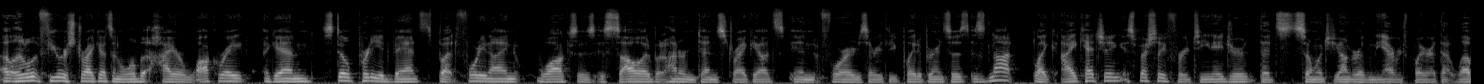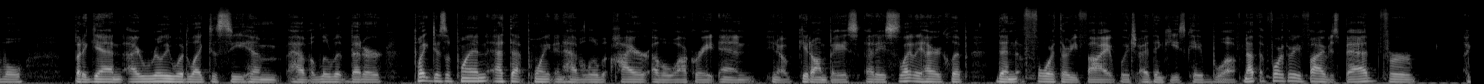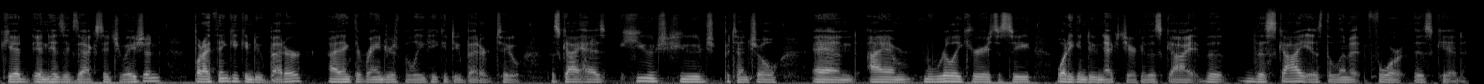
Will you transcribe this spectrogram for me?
a little bit fewer strikeouts and a little bit higher walk rate. Again, still pretty advanced, but 49 walks is, is solid, but 110 strikeouts in 473 plate appearances is not like eye catching, especially for a teenager that's so much younger than the average player at that level. But again, I really would like to see him have a little bit better plate discipline at that point and have a little bit higher of a walk rate and, you know, get on base at a slightly higher clip than 435, which I think he's capable of. Not that 435 is bad for a kid in his exact situation, but I think he can do better. I think the Rangers believe he could do better too. This guy has huge, huge potential, and I am really curious to see what he can do next year because this guy, the the sky is the limit for this kid.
